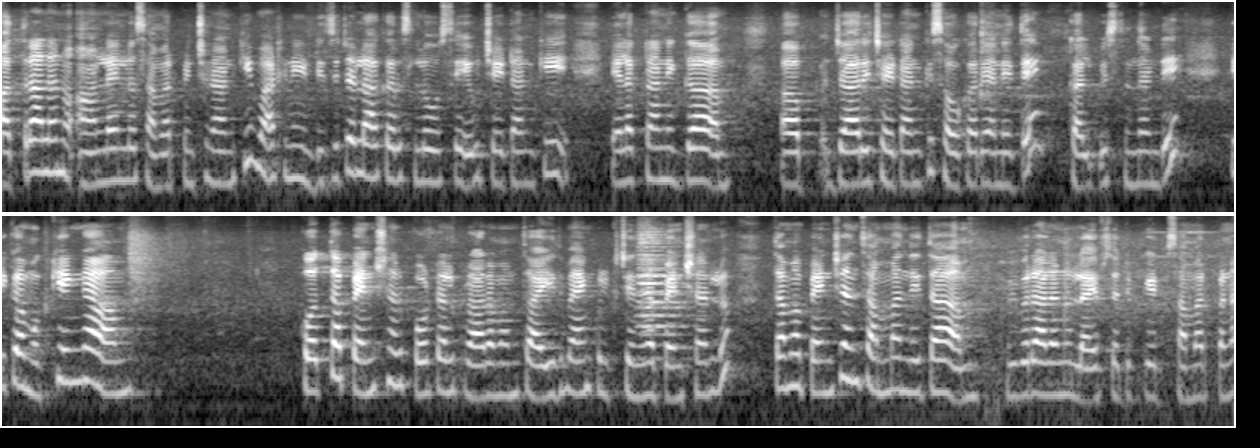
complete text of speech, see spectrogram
పత్రాలను ఆన్లైన్లో సమర్పించడానికి వాటిని డిజిటల్ లాకర్స్లో సేవ్ చేయడానికి ఎలక్ట్రానిక్గా జారీ చేయడానికి సౌకర్యాన్ని అయితే కల్పిస్తుందండి. ఇక ముఖ్యంగా కొత్త పెన్షనర్ పోర్టల్ ప్రారంభంతో ఐదు బ్యాంకులకు చెందిన పెన్షనర్లు తమ పెన్షన్ సంబంధిత వివరాలను లైఫ్ సర్టిఫికేట్ సమర్పణ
